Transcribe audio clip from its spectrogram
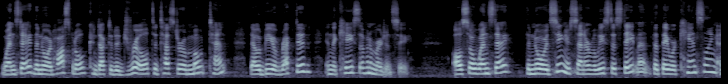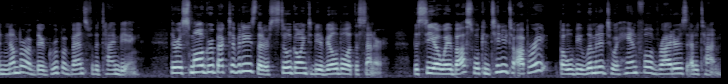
Wednesday, the Norwood Hospital conducted a drill to test a remote tent that would be erected in the case of an emergency. Also Wednesday, the Norwood Senior Center released a statement that they were canceling a number of their group events for the time being. There are small group activities that are still going to be available at the center. The COA bus will continue to operate, but will be limited to a handful of riders at a time.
